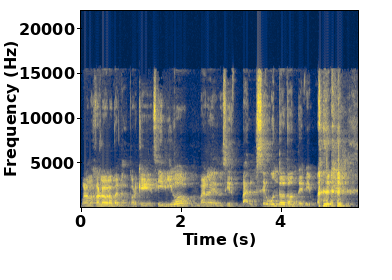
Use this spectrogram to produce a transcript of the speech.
Bueno, mejor luego lo cuento. Porque si digo, van a deducir al segundo dónde vivo.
